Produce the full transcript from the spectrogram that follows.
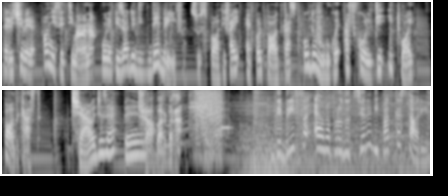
per ricevere ogni settimana un episodio di debrief su Spotify, Apple Podcast o dovunque ascolti i tuoi podcast. Ciao Giuseppe. Ciao Barbara. The Brief è una produzione di Podcast Story,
